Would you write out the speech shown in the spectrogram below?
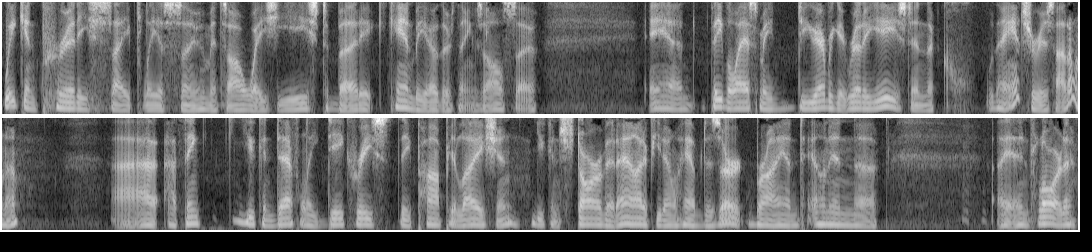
we can pretty safely assume it's always yeast, but it can be other things also. And people ask me, "Do you ever get rid of yeast?" And the the answer is, I don't know. I I think you can definitely decrease the population. You can starve it out if you don't have dessert. Brian down in uh, in Florida,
